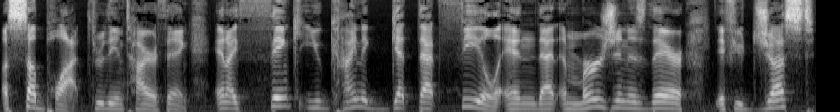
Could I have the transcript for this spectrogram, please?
a subplot through the entire thing. And I think you kind of get that feel and that immersion is there if you just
